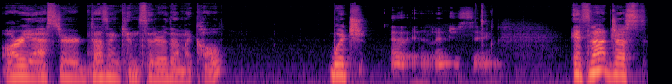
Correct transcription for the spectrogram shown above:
Ari Aster doesn't consider them a cult, which Oh, interesting. it's not just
